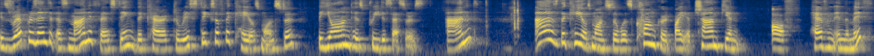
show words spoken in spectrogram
is represented as manifesting the characteristics of the chaos monster beyond his predecessors and as the chaos monster was conquered by a champion of heaven in the myth,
